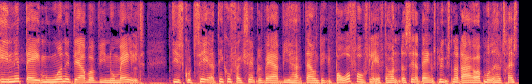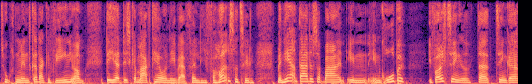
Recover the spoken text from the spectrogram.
inde bag murene, der hvor vi normalt diskuterer. Det kunne for eksempel være, at vi har, der er jo en del borgerforslag efterhånden, der ser dagens lys, når der er op mod 50.000 mennesker, der kan blive enige om, det her, det skal magthaverne i hvert fald lige forholde sig til. Men her, der er det så bare en, en gruppe i Folketinget, der tænker,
